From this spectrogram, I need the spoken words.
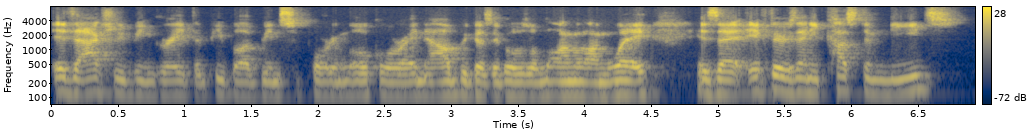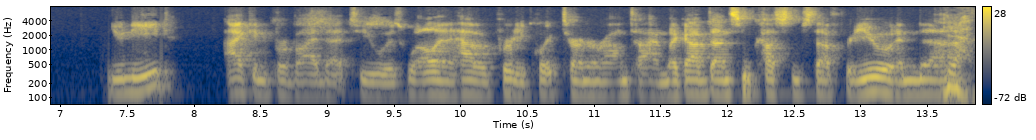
it's actually been great that people have been supporting local right now because it goes a long, long way, is that if there's any custom needs you need, I can provide that to you as well and have a pretty quick turnaround time. Like I've done some custom stuff for you and uh, yeah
